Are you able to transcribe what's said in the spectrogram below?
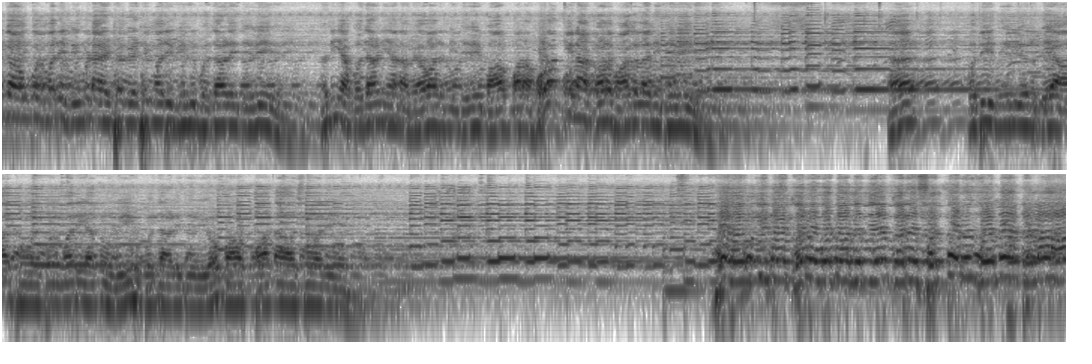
પોતાની ઉપર મારી લીમડા હેઠળ બેઠી મારી વીર બદાળી દેવી. ધનિયા બદાણિયાના વ્યવહારની દેવી બાપ મારા હોળકીના કળ ભાગલાની દેવી. હે? બધી દેવીઓને બે હાથ હોય, પણ મારી આ તો વીર બદાળી દેવી હો, બાપ પાટા અસવારી હોળકીના ઘર વડો ને તે કરે સત્તર જોડે ઢળાય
